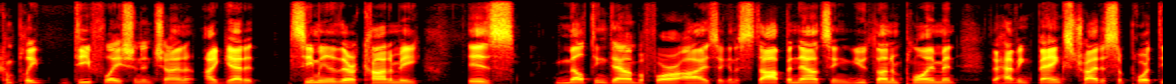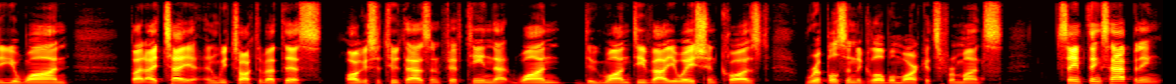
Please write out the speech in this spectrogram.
complete deflation in China. I get it. Seemingly, their economy is melting down before our eyes. They're going to stop announcing youth unemployment. They're having banks try to support the yuan. But I tell you, and we talked about this, August of 2015, that yuan, the yuan devaluation caused ripples in the global markets for months. Same thing's happening.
